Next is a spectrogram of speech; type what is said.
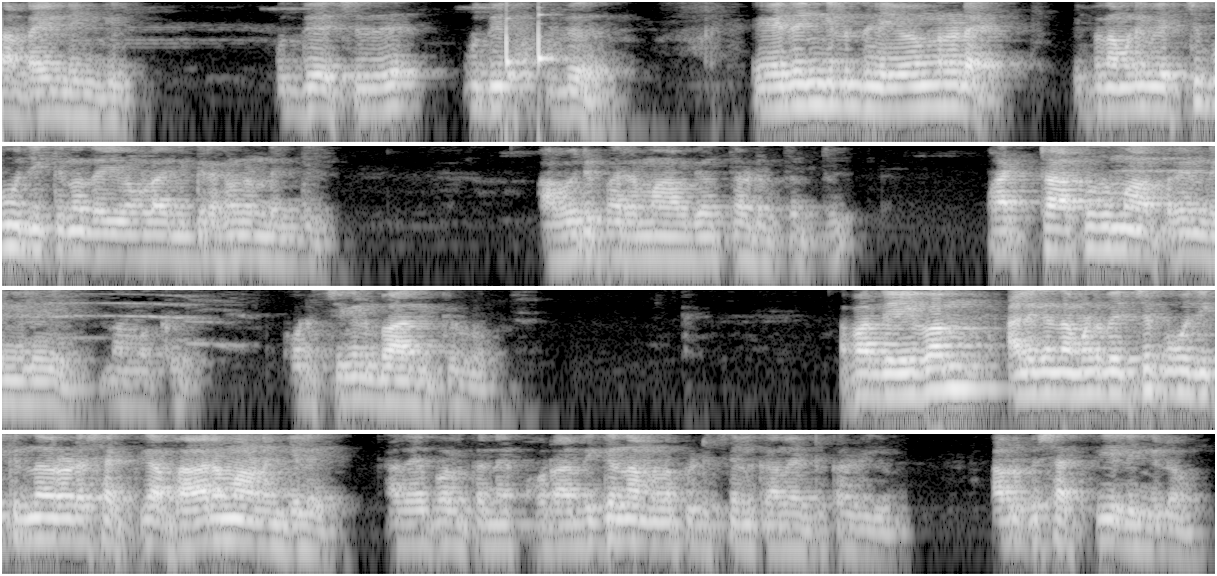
തടയുണ്ടെങ്കിൽ ഉദ്ദേശിച്ചത് ഉദ്ദേശിച്ചത് ഏതെങ്കിലും ദൈവങ്ങളുടെ ഇപ്പം നമ്മൾ വെച്ച് പൂജിക്കുന്ന ദൈവങ്ങളുടെ അനുഗ്രഹങ്ങളുണ്ടെങ്കിൽ അവർ പരമാവധി തടുത്തിട്ട് പറ്റാത്തത് മാത്രമേ ഉണ്ടെങ്കിലേ നമുക്ക് കുറച്ചെങ്കിലും ബാധിക്കുള്ളൂ. അപ്പം ദൈവം അല്ലെങ്കിൽ നമ്മൾ വെച്ച് പൂജിക്കുന്നവരുടെ ശക്തി അപാരമാണെങ്കിൽ അതേപോലെ തന്നെ കുറേ അധികം നമ്മളെ പിടിച്ചു നിൽക്കാനായിട്ട് കഴിയും. അവർക്ക് ശക്തിയില്ലെങ്കിലോ?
